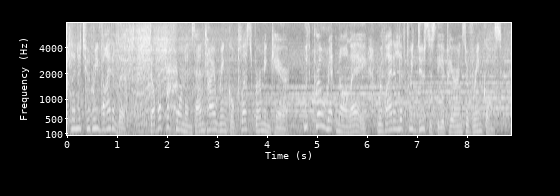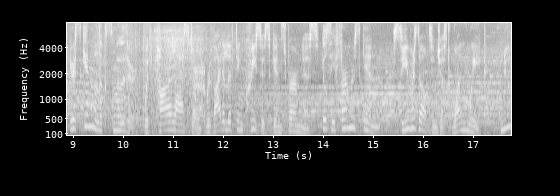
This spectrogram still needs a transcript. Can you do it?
Plenitude Revitalift, double performance anti-wrinkle plus firming care. With Pro Retinol A, Revitalift reduces the appearance of wrinkles. Your skin will look smoother. With Parelastyl, Revitalift increases skin's firmness. You'll see firmer skin. See results in just one week. New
